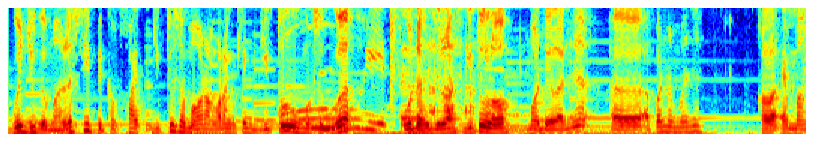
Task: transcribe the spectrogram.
gue juga males sih pick a fight gitu sama orang-orang kayak begitu. Oh, maksud gue gitu. udah jelas gitu loh modelannya eh, apa namanya. Kalau emang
